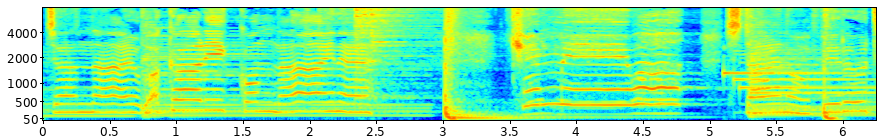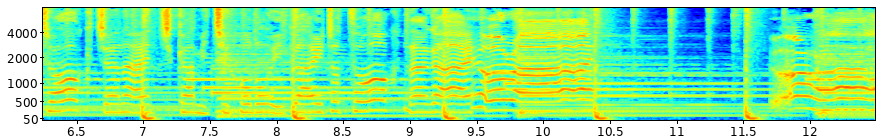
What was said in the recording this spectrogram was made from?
じゃない。分かりこないね。君は下へのビル遠くじゃない。近道ほど意外と遠く長い。Alright Alright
